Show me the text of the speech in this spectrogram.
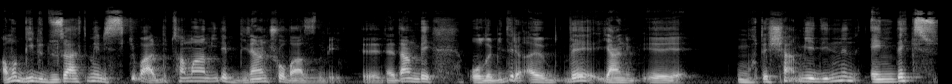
Ama bir düzeltme riski var. Bu tamamıyla bilanço bazlı bir e, neden ve olabilir e, ve yani e, muhteşem yedilinin endeks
